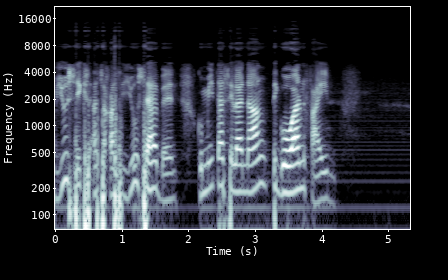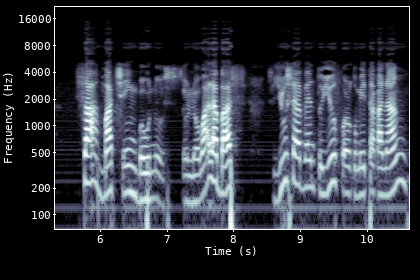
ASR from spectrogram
U6, at saka si U7, kumita sila ng tiguan 5 sa matching bonus. So, lumalabas, si U7 to U4, kumita ka ng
